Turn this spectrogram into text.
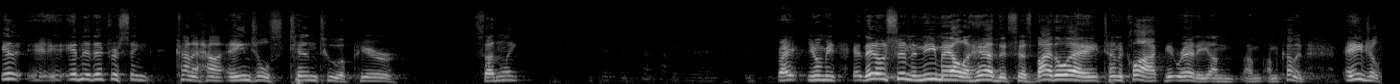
isn't it interesting kind of how angels tend to appear suddenly? Right? You know what I mean? They don't send an email ahead that says, by the way, 10 o'clock, get ready, I'm, I'm, I'm coming. Angels,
